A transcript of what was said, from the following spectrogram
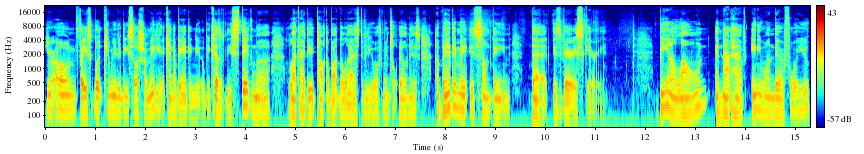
Your own Facebook community, social media can abandon you because of the stigma, like I did talk about the last video of mental illness. Abandonment is something that is very scary being alone and not have anyone there for you,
